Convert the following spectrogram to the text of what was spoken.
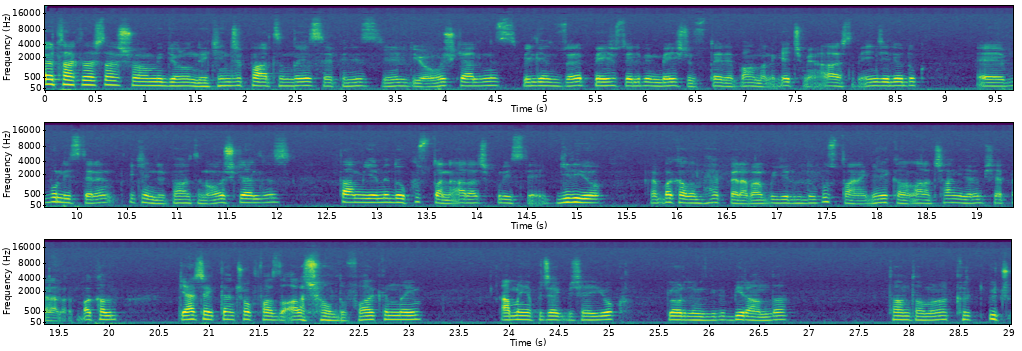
Evet arkadaşlar şu an videonun ikinci partındayız. Hepiniz yeni videoya hoş geldiniz. Bildiğiniz üzere 550.500 TL bandını geçmeyen araçları inceliyorduk. Ee, bu listenin ikinci partına hoş geldiniz. Tam 29 tane araç bu listeye giriyor. Ve bakalım hep beraber bu 29 tane geri kalan araç hangileriymiş hep beraber bakalım. Gerçekten çok fazla araç oldu farkındayım. Ama yapacak bir şey yok. Gördüğünüz gibi bir anda Tam tamına 43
